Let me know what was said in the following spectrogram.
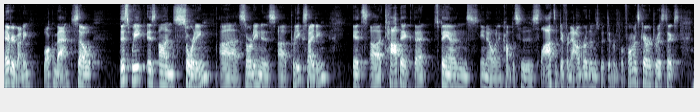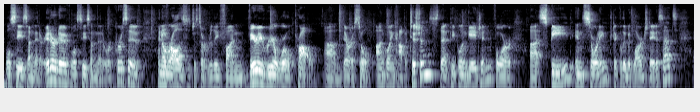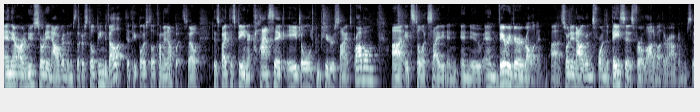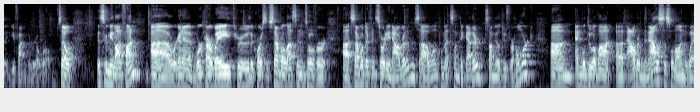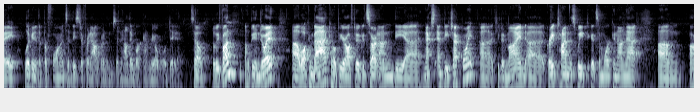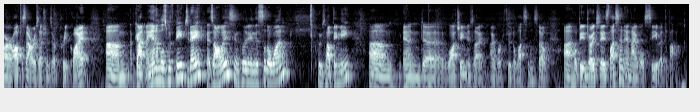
Hey everybody, welcome back. So this week is on sorting. Uh, sorting is uh, pretty exciting. It's a topic that spans, you know, and encompasses lots of different algorithms with different performance characteristics. We'll see some that are iterative, we'll see some that are recursive, and overall this is just a really fun, very real world problem. Um, there are still ongoing competitions that people engage in for uh, speed in sorting, particularly with large data sets. And there are new sorting algorithms that are still being developed that people are still coming up with. So despite this being a classic age-old computer science problem, uh, it's still exciting and, and, new and very, very relevant. Uh, sorting algorithms form the basis for a lot of other algorithms that you find in the real world. So this is going to be a lot of fun. Uh, we're going to work our way through the course of several lessons over uh, several different sorting algorithms. Uh, we'll implement some together, some you'll do for homework, um, and we'll do a lot of algorithm analysis along the way, looking at the performance of these different algorithms and how they work on real world data. So it'll be fun. I hope you enjoy it. Uh, welcome back. I hope you're off to a good start on the uh, next MP checkpoint. Uh, keep in mind, great time this week to get some working on that. Um, our office hour sessions are pretty quiet. Um, I've got my animals with me today, as always, including this little one who's helping me um, and uh, watching as I, I work through the lesson. So I uh, hope you enjoyed today's lesson, and I will see you at the bottom.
